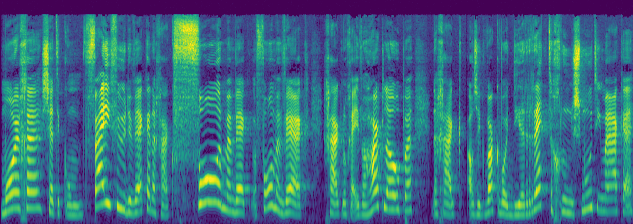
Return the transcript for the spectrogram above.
Morgen zet ik om vijf uur de wekker. Dan ga ik voor mijn, werk, voor mijn werk ga ik nog even hardlopen. Dan ga ik, als ik wakker word, direct een groene smoothie maken.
